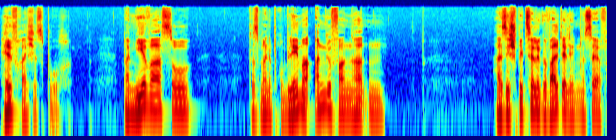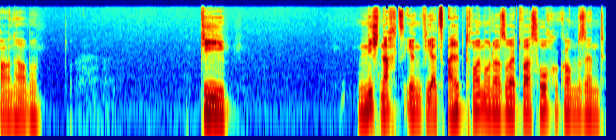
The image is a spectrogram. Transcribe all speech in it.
hilfreiches Buch. Bei mir war es so, dass meine Probleme angefangen hatten, als ich spezielle Gewalterlebnisse erfahren habe die nicht nachts irgendwie als Albträume oder so etwas hochgekommen sind,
